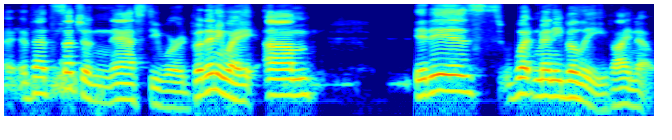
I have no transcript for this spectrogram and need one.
uh, That's such a nasty word. But anyway, um it is what many believe, I know.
